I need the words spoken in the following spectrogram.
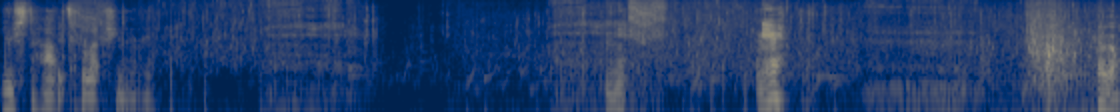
used to have its collection area. Yeah. Yeah. There we go.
